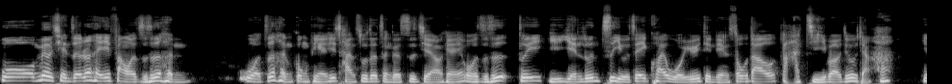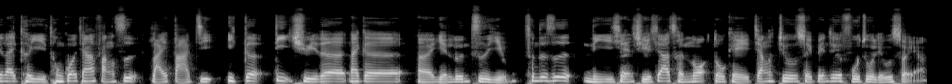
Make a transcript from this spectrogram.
我没有谴责任何一方，我只是很，我只是很公平的去阐述这整个事件，OK？我只是对于言论自由这一块，我有一点点受到打击吧，我就讲哈，原来可以通过这样的方式来打击一个地区的那个呃言论自由，甚至是你以前许下承诺都可以这样就随便就付诸流水啊！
